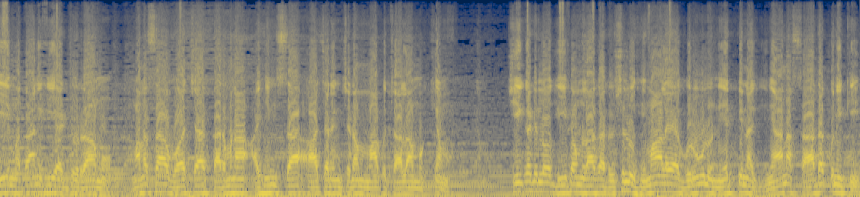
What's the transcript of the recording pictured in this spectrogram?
ఏ మతానికి అడ్డు రాము. మనస వాచ కర్మణ అహింస ఆచరించడం మాకు చాలా ముఖ్యం. చీకటిలో దీపంలాగా ఋషులు హిమాలయ గురువులు నేర్పిన జ్ఞాన సాధకునికి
